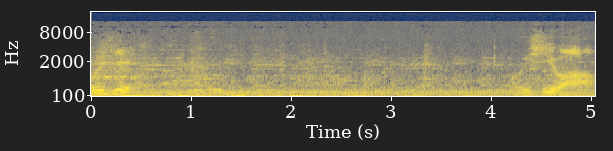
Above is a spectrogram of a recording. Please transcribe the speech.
美味しい。美味しいわ。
